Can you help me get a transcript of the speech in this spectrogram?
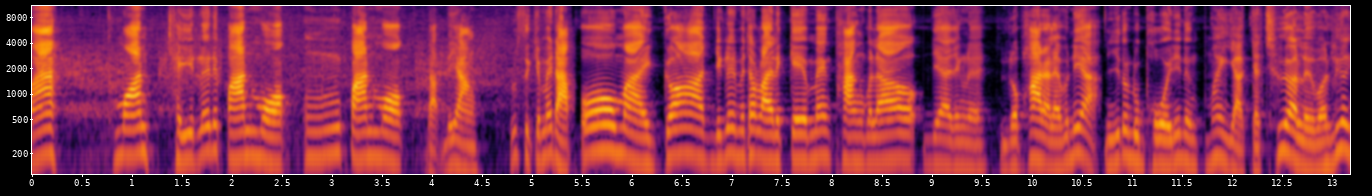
มา ขมอนฉีดเลยได้ปานหมอก อืมปานหมอก ดับได้ยัง รู้สึกจะไม่ดับ โอ้ my god ยังเล่นไม่เท่าไรเลยเกมแม่งพังไปแล้ว แย่จังเลยเราพลาดอะไรวะเนี่ยนี่ต้องดูโพยนิดนึง ไม่อยากจะเชื่อเลยว่าเรื่อง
